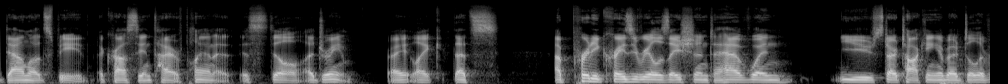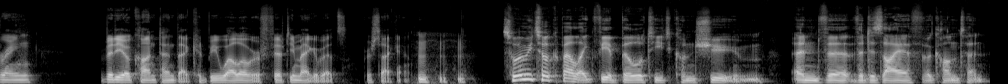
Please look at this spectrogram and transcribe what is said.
download speed across the entire planet is still a dream, right? Like that's a pretty crazy realization to have when you start talking about delivering video content that could be well over 50 megabits per second. So when we talk about like the ability to consume and the the desire for content,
